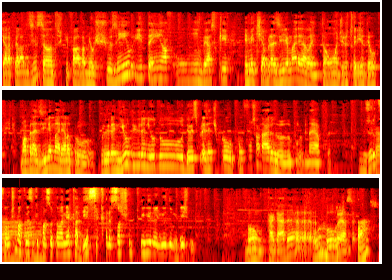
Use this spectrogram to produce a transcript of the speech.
Que era Pelados em Santos, que falava meu chuchuzinho e tem a- um verso que remetia a Brasília Amarela. Então a diretoria deu uma Brasília Amarela pro, pro Iranildo e o Iranildo deu esse presente pro, pro um funcionário do, do clube na época. Juro que foi a última coisa que passou pela minha cabeça, cara. Eu só chutei o Iranildo mesmo. Bom, cagada boa essa. Fácil.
